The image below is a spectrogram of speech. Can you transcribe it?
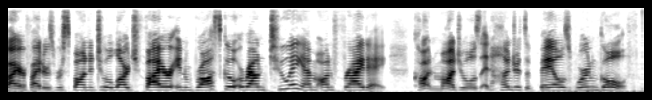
Firefighters responded to a large fire in Roscoe around 2 a.m. on Friday. Cotton modules and hundreds of bales were engulfed.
